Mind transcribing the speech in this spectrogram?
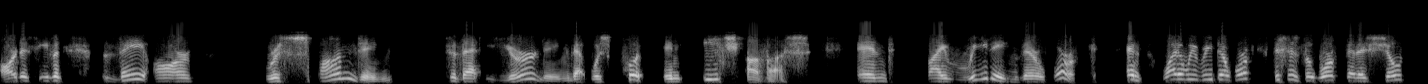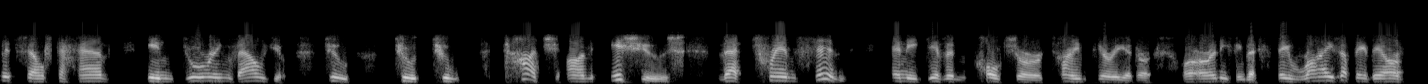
artists, even, they are responding to that yearning that was put in each of us. And by reading their work And why do we read their work? This is the work that has shown itself to have enduring value, to to to touch on issues that transcend any given culture or time period or, or, or, anything. That they rise up, they, they are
